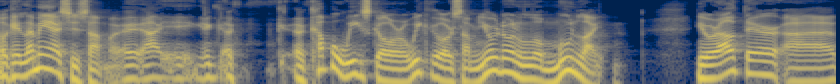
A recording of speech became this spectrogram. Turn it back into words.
Okay, let me ask you something. I, I, a, a couple weeks ago or a week ago or something, you were doing a little moonlight. You were out there uh,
